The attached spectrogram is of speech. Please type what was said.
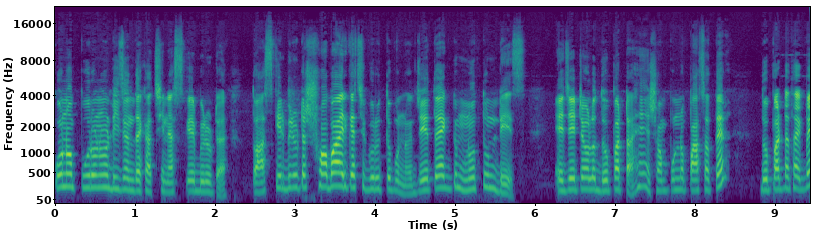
কোনো পুরনো ডিজাইন দেখাচ্ছি না আজকের ভিডিওটা। তো আজকের ভিডিওটা সবার কাছে গুরুত্বপূর্ণ। যেহেতু একদম নতুন ড্রেস এই যে এটা হলো দোপাট্টা হ্যাঁ সম্পূর্ণ পাঁচ হাতের। দোপাট্টা থাকবে,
